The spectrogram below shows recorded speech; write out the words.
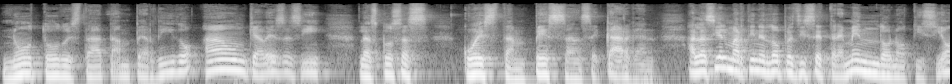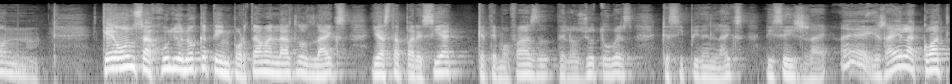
No todo está tan perdido, aunque a veces sí las cosas cuestan, pesan, se cargan. Alaciel Martínez López dice, tremendo notición. Qué onza, Julio, no que te importaban las los likes y hasta parecía que te mofabas de los youtubers que sí piden likes, dice Israel. Eh, Israel Acuat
